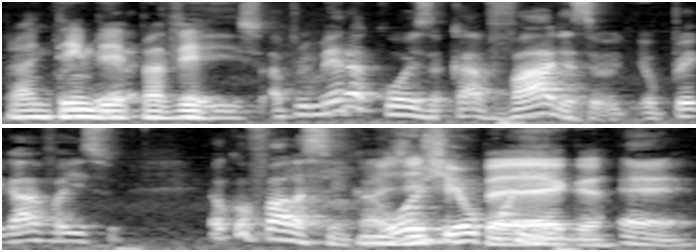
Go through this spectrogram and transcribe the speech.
Pra entender, Primeira- pra É ver. isso. A primeira coisa, cara, várias, eu, eu pegava isso. É o que eu falo assim, cara. A Hoje eu pega. conheço. É.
